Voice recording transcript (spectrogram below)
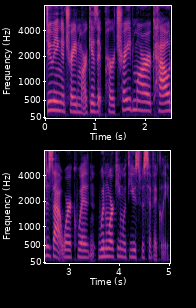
doing a trademark? Is it per trademark? How does that work when when working with you specifically?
